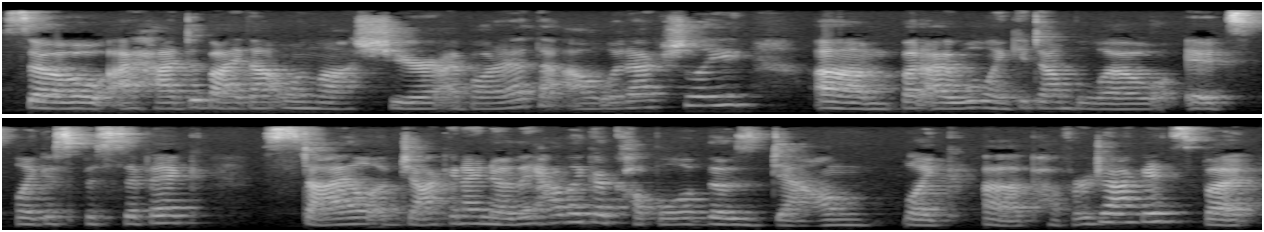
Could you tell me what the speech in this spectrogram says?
So I had to buy that one last year. I bought it at the outlet actually, um, but I will link it down below. It's like a specific style of jacket. I know they have like a couple of those down like uh, puffer jackets, but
